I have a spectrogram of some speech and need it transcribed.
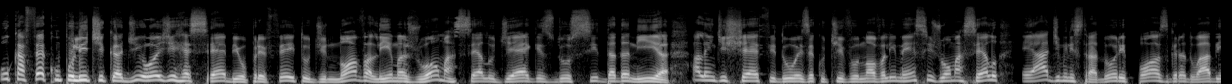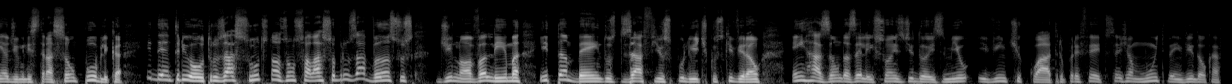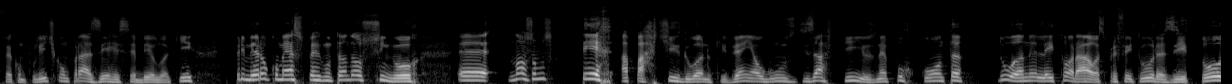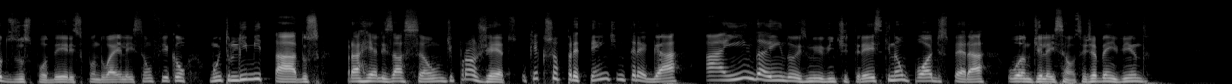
O Café com Política de hoje recebe o prefeito de Nova Lima, João Marcelo Diegues, do Cidadania. Além de chefe do Executivo Nova Limense, João Marcelo é administrador e pós-graduado em administração pública. E dentre outros assuntos, nós vamos falar sobre os avanços de Nova Lima e também dos desafios políticos que virão em razão das eleições de 2024. Prefeito, seja muito bem-vindo ao Café com Política, um prazer recebê-lo aqui. Primeiro eu começo perguntando ao senhor é, nós vamos ter, a partir do ano que vem, alguns desafios né, por conta do ano eleitoral. As prefeituras e todos os poderes, quando há eleição, ficam muito limitados para a realização de projetos. O que, é que o senhor pretende entregar ainda em 2023 que não pode esperar o ano de eleição? Seja bem-vindo.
